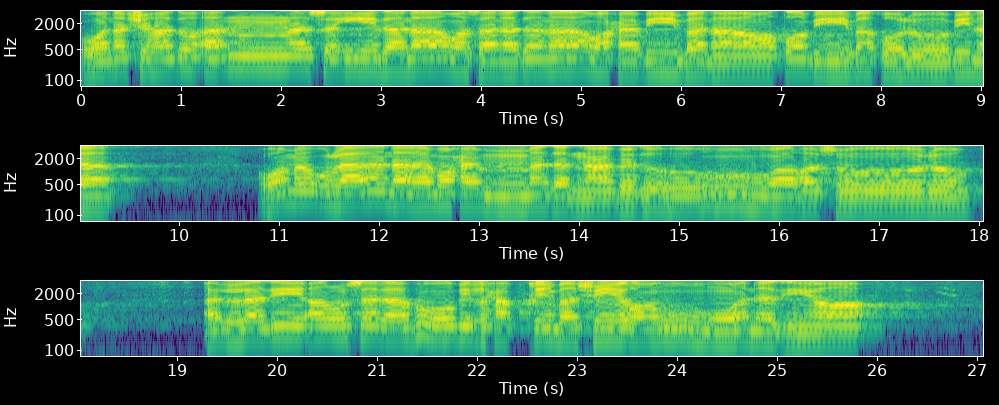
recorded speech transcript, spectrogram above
ونشهد أن سيدنا وسندنا وحبيبنا وطبيب قلوبنا ومولانا محمدا عبده ورسوله الذي أرسله بالحق بشيرا ونذيرا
